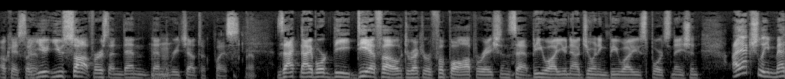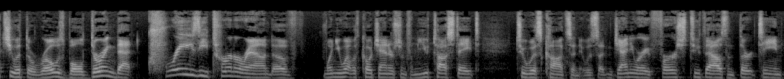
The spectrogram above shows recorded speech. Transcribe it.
Okay, so you, you saw it first, and then then the mm-hmm. reach out took place. Zach Nyborg, the DFO, Director of Football Operations at BYU, now joining BYU Sports Nation. I actually met you at the Rose Bowl during that crazy turnaround of when you went with Coach Anderson from Utah State to Wisconsin. It was January 1st, 2013.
